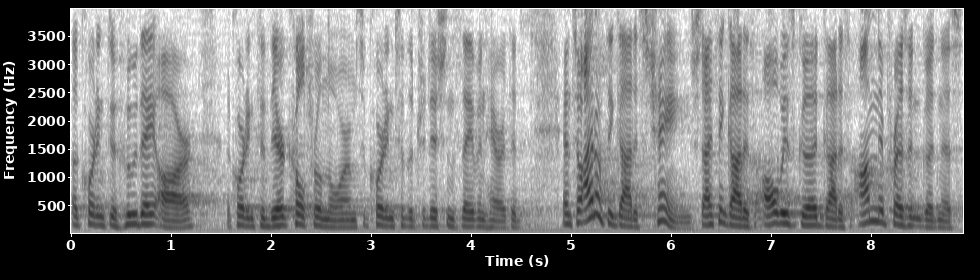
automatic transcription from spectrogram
according to who they are, according to their cultural norms, according to the traditions they've inherited. And so I don't think God has changed. I think God is always good, God is omnipresent goodness,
